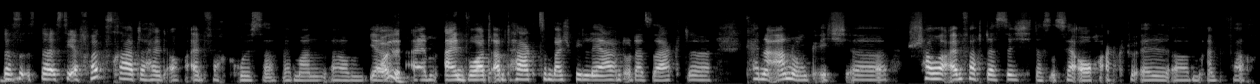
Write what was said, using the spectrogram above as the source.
das ist, da ist die Erfolgsrate halt auch einfach größer, wenn man ähm, ja, ein, ein, Wort am Tag zum Beispiel lernt oder sagt, äh, keine Ahnung, ich äh, schaue einfach, dass ich, das ist ja auch aktuell ähm, einfach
